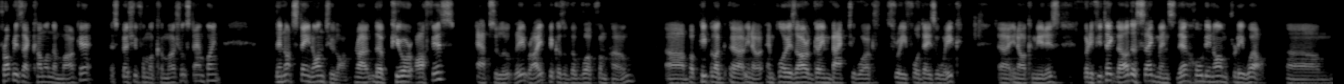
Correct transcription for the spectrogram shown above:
properties that come on the market, especially from a commercial standpoint, they're not staying on too long. Right, the pure office, absolutely right because of the work from home. Uh, but people are, uh, you know, employers are going back to work three, four days a week uh, in our communities. But if you take the other segments, they're holding on pretty well. Um,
